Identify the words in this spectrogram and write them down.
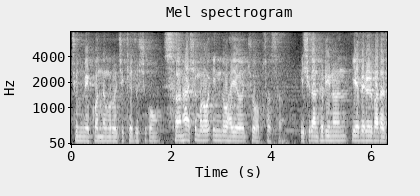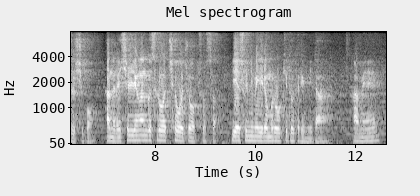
주님의 권능으로 지켜주시고 선하심으로 인도하여 주옵소서. 이 시간 드리는 예배를 받아주시고 하늘에 신령한 것으로 채워주옵소서. 예수님의 이름으로 기도드립니다. 아멘.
